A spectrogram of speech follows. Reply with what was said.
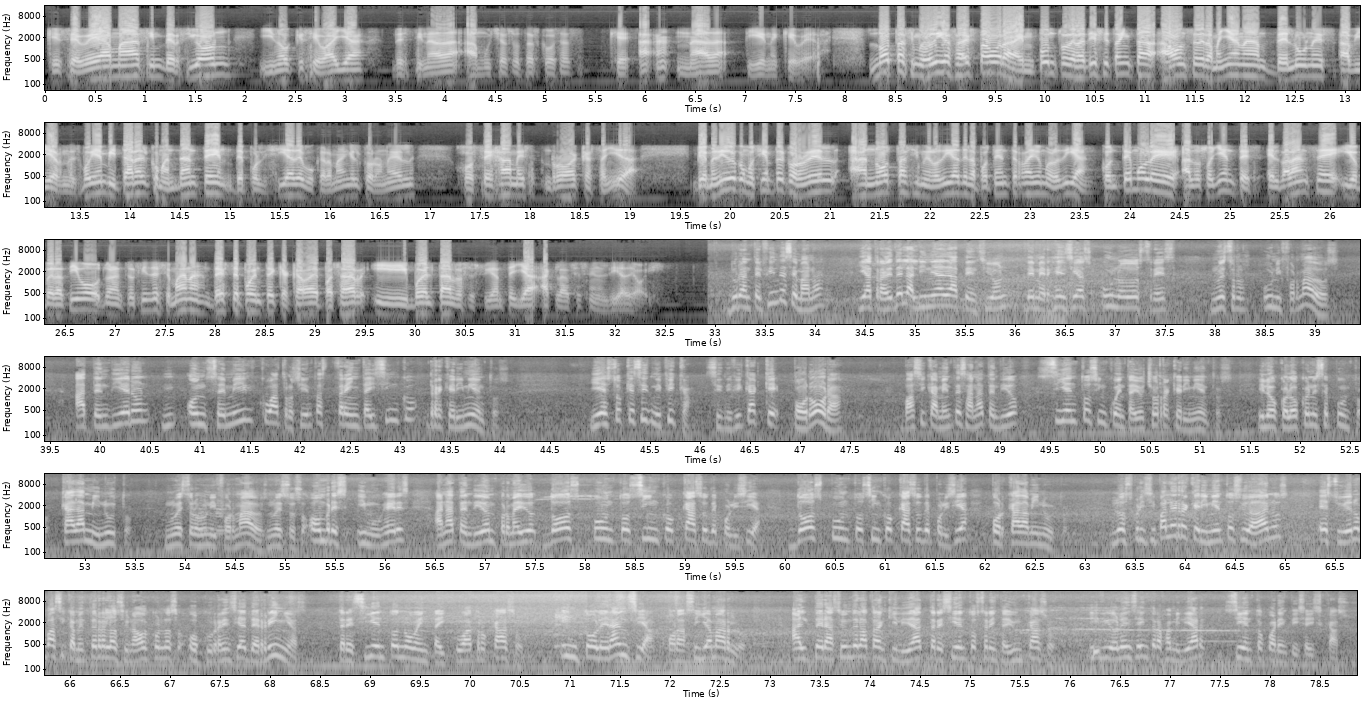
que se vea más inversión y no que se vaya destinada a muchas otras cosas que ah, ah, nada tiene que ver. Notas y melodías a esta hora, en punto de las 10 y 30 a 11 de la mañana, de lunes a viernes. Voy a invitar al comandante de policía de Bucaramanga, el coronel José James Roa Castañeda. Bienvenido como siempre, coronel, a Notas y Melodías de la potente Radio Melodía. Contémosle a los oyentes el balance y operativo durante el fin de semana de este puente que acaba de pasar y vuelta a los estudiantes ya a clases en el día de hoy. Durante el fin de semana y a través de la línea de atención de emergencias 123, nuestros uniformados atendieron 11.435 requerimientos. ¿Y esto qué significa? Significa que por hora básicamente se han atendido 158 requerimientos. Y lo coloco en este punto, cada minuto nuestros uniformados, nuestros hombres y mujeres han atendido en promedio 2.5 casos de policía. 2.5 casos de policía por cada minuto. Los principales requerimientos ciudadanos estuvieron básicamente relacionados con las ocurrencias de riñas, 394 casos. Intolerancia, por así llamarlo. Alteración de la tranquilidad, 331 casos. Y violencia intrafamiliar, 146 casos.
